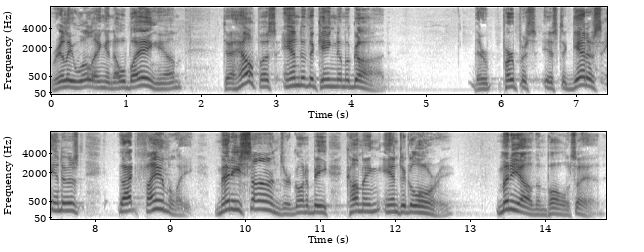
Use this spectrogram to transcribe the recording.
really willing and obeying Him, to help us into the kingdom of God. Their purpose is to get us into his, that family. Many sons are going to be coming into glory. Many of them, Paul said.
